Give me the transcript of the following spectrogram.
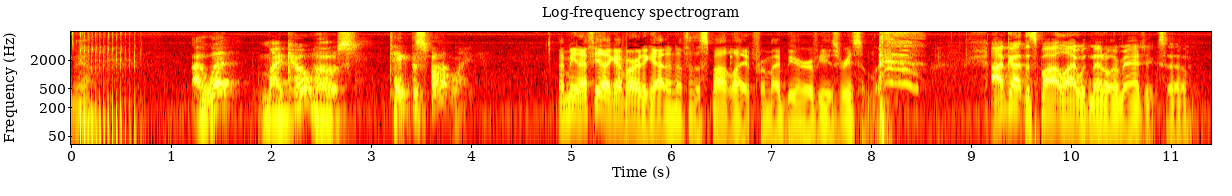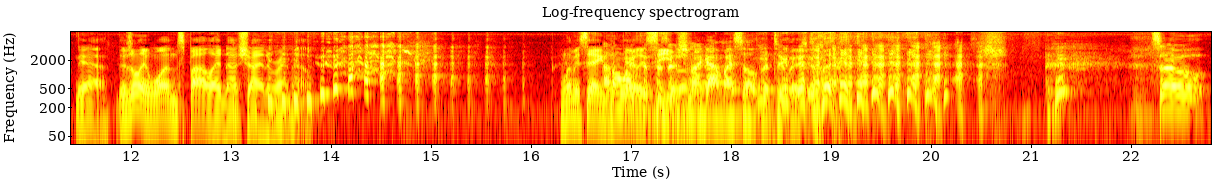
Yeah. I let my co-host take the spotlight. I mean, I feel like I've already got enough of the spotlight for my beer reviews recently. I've got the spotlight with Metal or Magic, so. yeah, there's only one spotlight not shining right now. Let me say I can I don't barely like the see you position over I got myself into. so,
